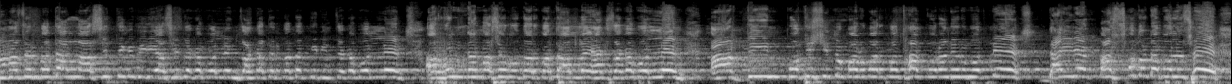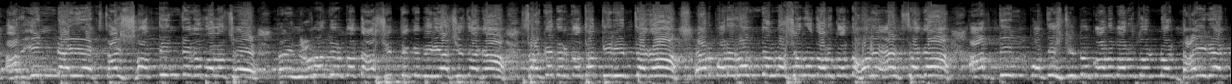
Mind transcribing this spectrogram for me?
নামাজের কথা আল্লাহ আশির থেকে বিরিয়াশি টাকা বললেন, জাকাতের কথা তিরিশ টাকা বললেন, আর রমজান মাসের রোজার কথা আল্লাহ এক জায়গা বললেন। আর দিন প্রতিষ্ঠিত করবার কথা কোরআনের মধ্যে ডাইরেক্ট পাঁচশতটা বলেছে, আর ইনডাইরেক্ট চারশো তিন থেকে বলেছে। তাহলে নামাজের কথা আশির থেকে বিরিয়াশি টাকা, জাকাতের কথা তিরিশ টাকা, এরপরে রমজান মাসের রোজার কথা হলো এক জায়গা আর দিন প্রতিষ্ঠিত করবার জন্য ডাইরেক্ট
